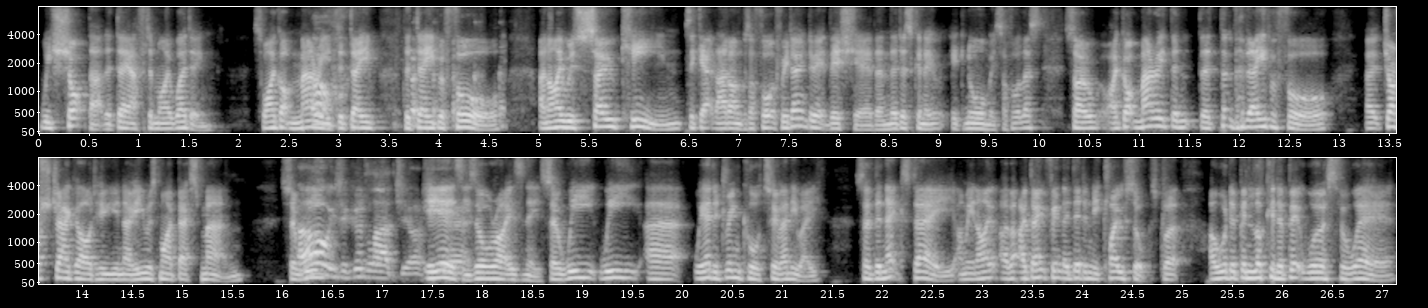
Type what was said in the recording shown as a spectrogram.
we shot that the day after my wedding. So I got married Oh. the day the day before, and I was so keen to get that on because I thought if we don't do it this year, then they're just going to ignore me. So I thought let's. So I got married the the, the day before. Uh, Josh Jaggard, who you know, he was my best man. So we, Oh, he's a good lad, Josh. he is. Yeah. He's all right, isn't he? So we we uh we had a drink or two anyway. So the next day, I mean, I I I don't think they did any close-ups, but I would have been looking a bit worse for wear.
